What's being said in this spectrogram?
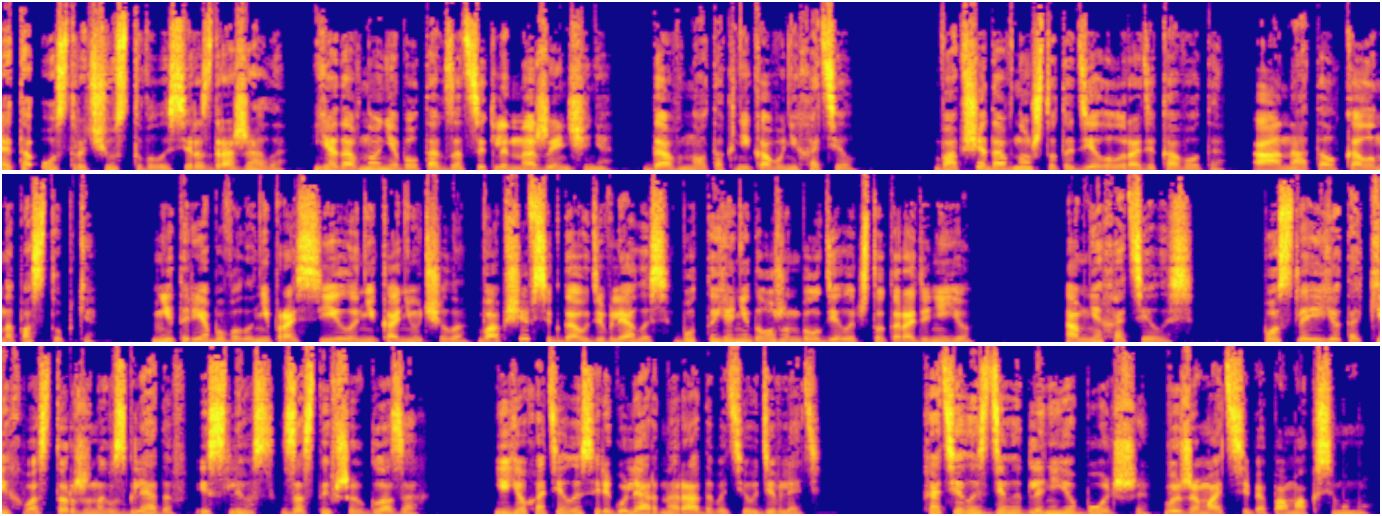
Это остро чувствовалось и раздражало. Я давно не был так зациклен на женщине. Давно так никого не хотел. Вообще давно что-то делал ради кого-то, а она толкала на поступки. Не требовала, не просила, не конючила. Вообще всегда удивлялась, будто я не должен был делать что-то ради нее. А мне хотелось. После ее таких восторженных взглядов и слез, застывших в глазах, ее хотелось регулярно радовать и удивлять. Хотелось сделать для нее больше, выжимать себя по максимуму.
